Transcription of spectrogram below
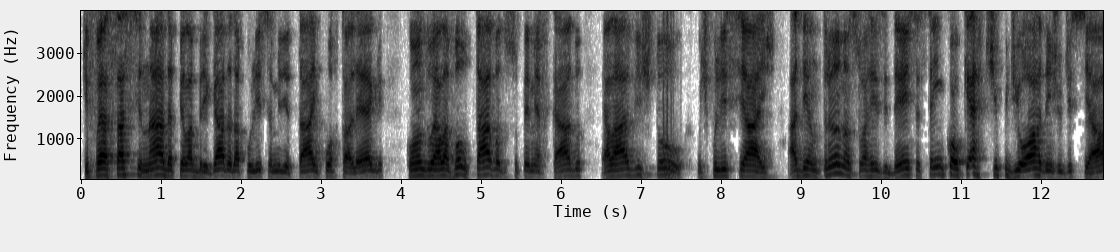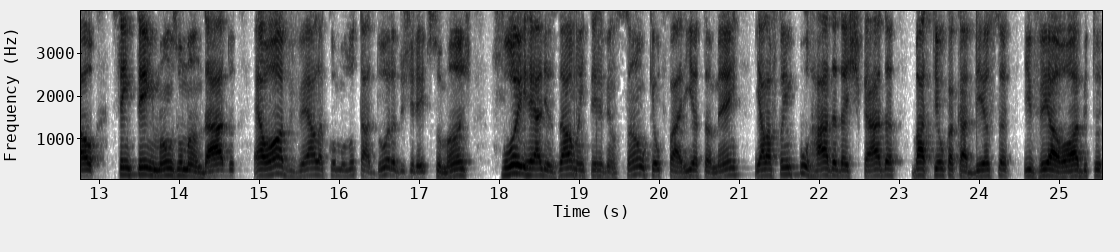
que foi assassinada pela Brigada da Polícia Militar em Porto Alegre quando ela voltava do supermercado, ela avistou os policiais adentrando a sua residência sem qualquer tipo de ordem judicial, sem ter em mãos um mandado. É óbvio, ela, como lutadora dos direitos humanos, foi realizar uma intervenção, o que eu faria também, e ela foi empurrada da escada, bateu com a cabeça e veio a óbito.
